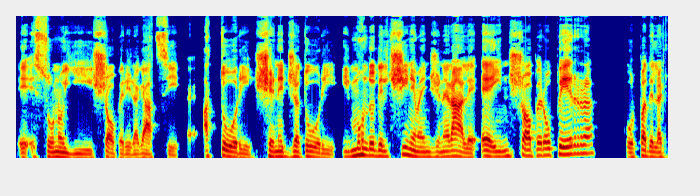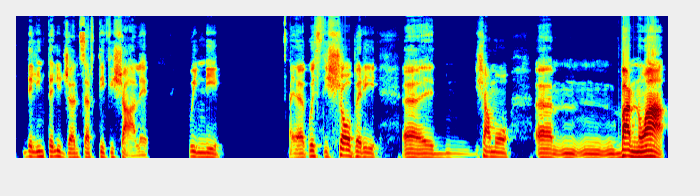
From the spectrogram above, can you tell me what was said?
e, sono gli scioperi, ragazzi. Eh, attori, sceneggiatori, il mondo del cinema in generale è in sciopero per colpa della, dell'intelligenza artificiale. Quindi eh, questi scioperi eh, diciamo ehm, vanno a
